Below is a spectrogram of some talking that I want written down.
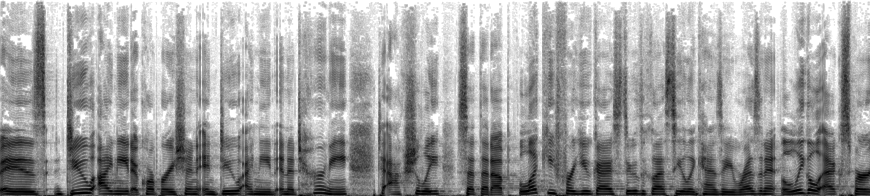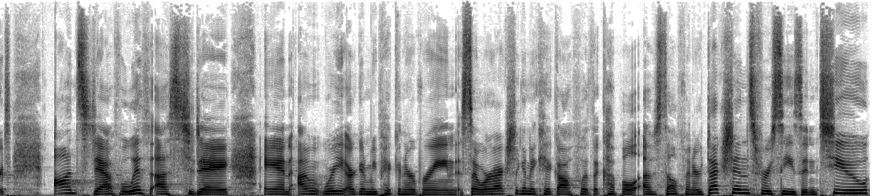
is do I need a corporation and do I need an attorney to actually set that up? Lucky for you guys, Through the Glass Ceiling has a resident legal expert on staff with us today, and I'm, we are going to be picking her brain. So we're actually going to kick off with a couple of self introductions for season two,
